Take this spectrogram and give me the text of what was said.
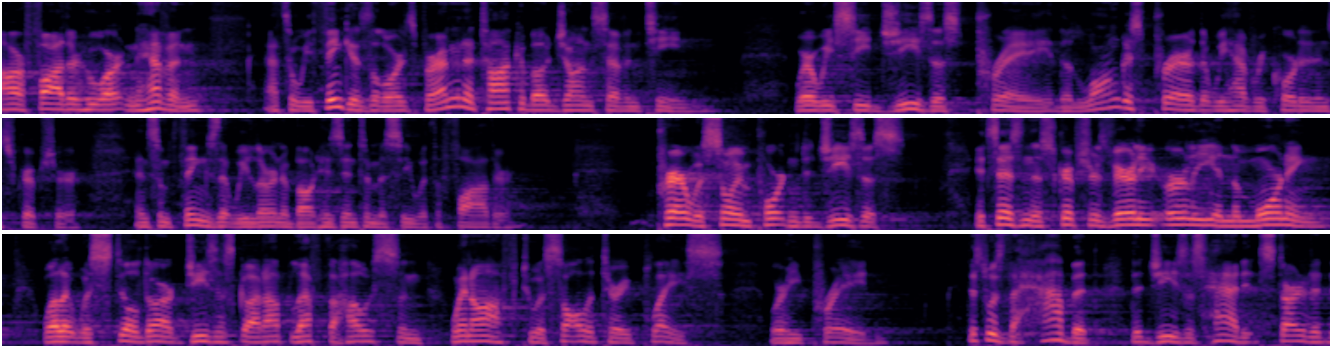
our Father who art in heaven. That's what we think is the Lord's Prayer. I'm going to talk about John 17. where we see Jesus pray, the longest prayer that we have recorded in Scripture, and some things that we learn about his intimacy with the Father. Prayer was so important to Jesus. It says in the Scriptures, very early in the morning, while it was still dark, Jesus got up, left the house, and went off to a solitary place where he prayed. This was the habit that Jesus had. It started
